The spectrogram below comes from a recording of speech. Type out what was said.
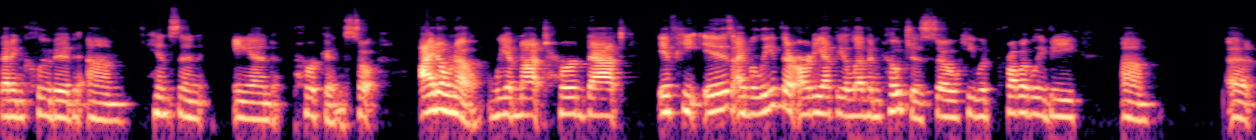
that included um, Hynson and Perkins. So I don't know. We have not heard that. If he is, I believe they're already at the 11 coaches. So he would probably be um, a,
